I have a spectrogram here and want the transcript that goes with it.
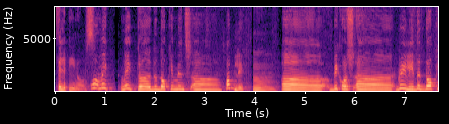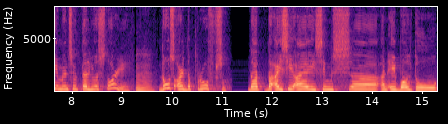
Filipinos? Well, make make uh, the documents uh, public. Hmm. Uh, because uh, really, the documents will tell you a story. Hmm. Those are the proofs that the ICI seems uh, unable to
